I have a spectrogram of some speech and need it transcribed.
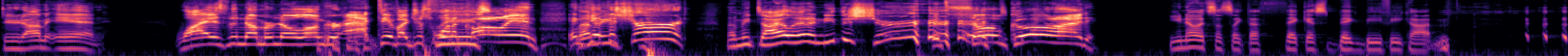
Dude, I'm in. Why is the number no longer active? I just want to Please. call in and Let get me- the shirt. Let me dial in. I need the shirt. It's so good. You know, it's just like the thickest, big beefy cotton. you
